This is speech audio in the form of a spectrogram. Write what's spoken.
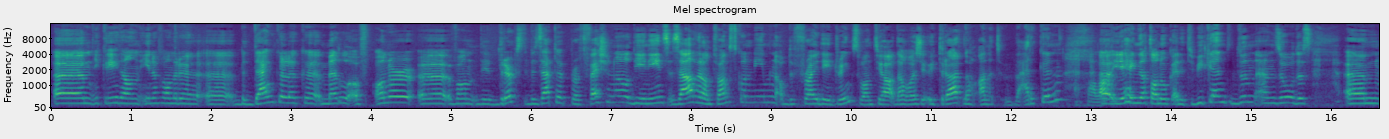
Ehm, je kreeg dan een of andere eh, bedenkelijke Medal of Honor van de drukst bezette professional die ineens zelf in ontvangst kon nemen op de Friday drinks. Want ja, dan was je uiteraard nog aan het werken. Voilà. Je ging dat dan ook in het weekend doen en zo. Dus ehm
